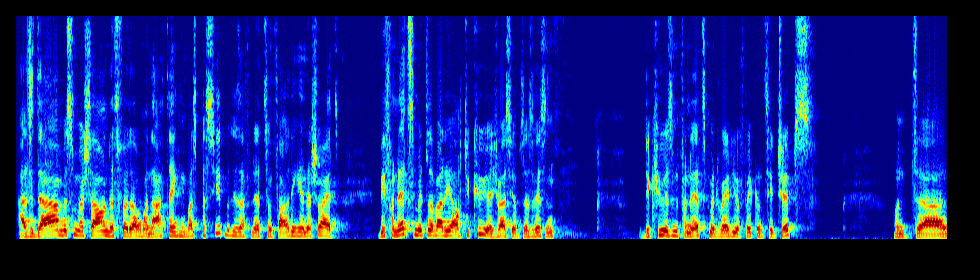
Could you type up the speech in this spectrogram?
Also da müssen wir schauen, dass wir darüber nachdenken, was passiert mit dieser Vernetzung, vor allen Dingen in der Schweiz. Wir vernetzen mittlerweile auch die Kühe. Ich weiß nicht, ob Sie das wissen. Die Kühe sind vernetzt mit Radio Frequency Chips. Und äh,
